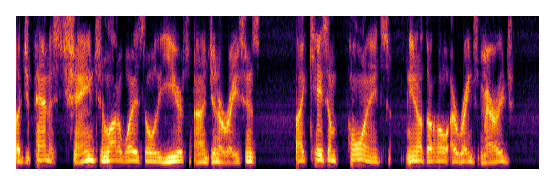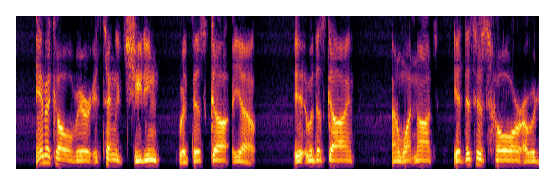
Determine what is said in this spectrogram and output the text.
that Japan has changed in a lot of ways over the years and generations. Like case in point, you know, the whole arranged marriage. Emiko over here is technically cheating with this guy, yeah, with this guy and whatnot. Yeah, this is her, or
